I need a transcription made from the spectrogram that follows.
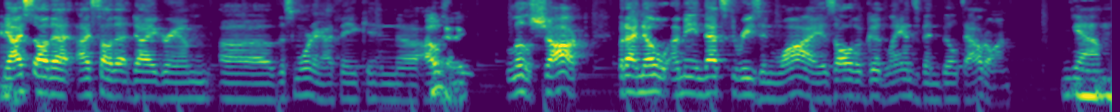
Yeah. yeah. I saw that. I saw that diagram uh, this morning. I think, and uh, I was okay. a little shocked. But I know. I mean, that's the reason why is all the good land's been built out on. Yeah.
